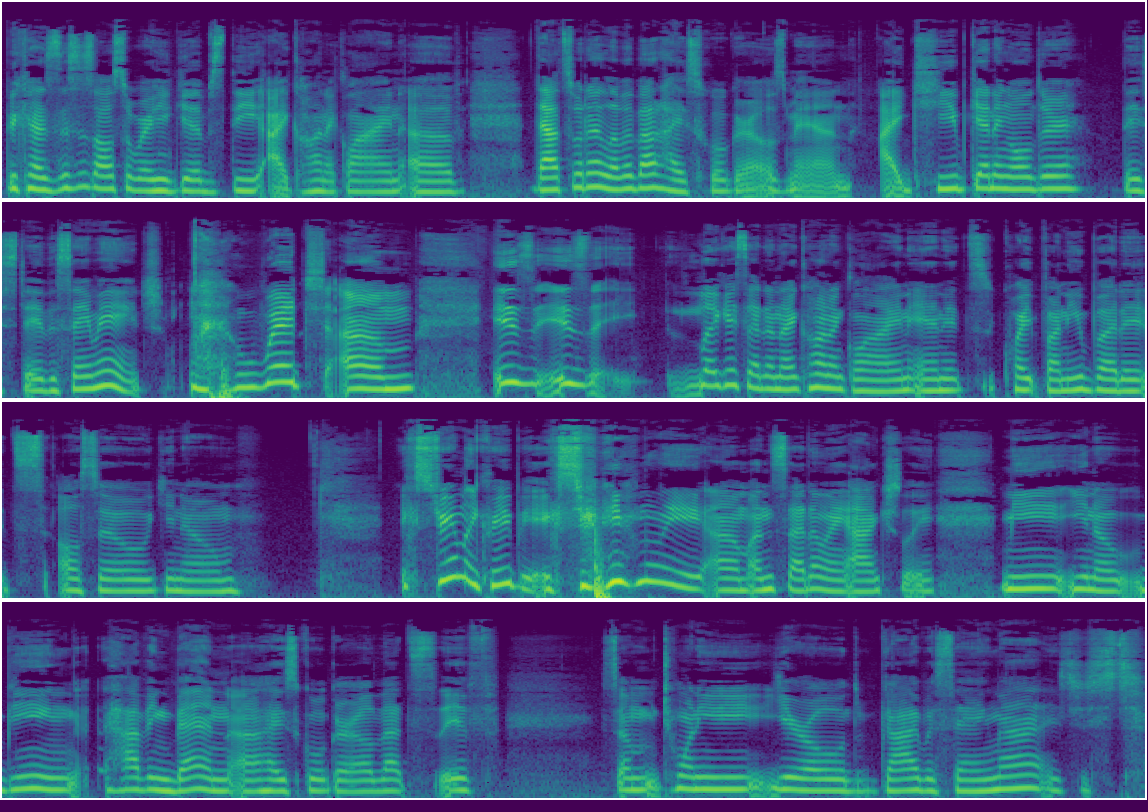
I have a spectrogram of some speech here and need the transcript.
Because this is also where he gives the iconic line of, that's what I love about high school girls, man. I keep getting older they stay the same age, which um, is is like I said an iconic line, and it's quite funny, but it's also you know extremely creepy, extremely um, unsettling. Actually, me you know being having been a high school girl, that's if some twenty year old guy was saying that, it's just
